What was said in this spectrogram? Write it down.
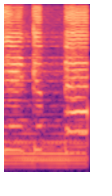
think about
